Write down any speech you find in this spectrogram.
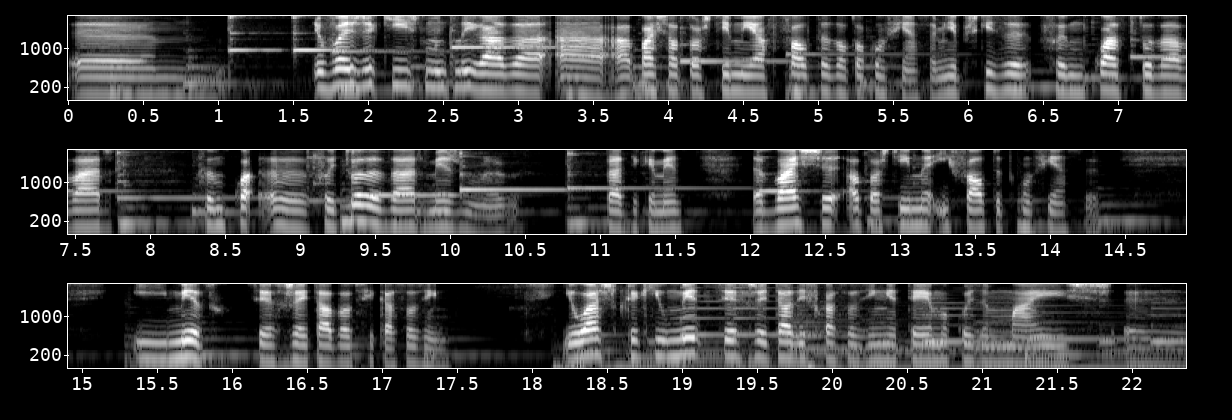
Uh, eu vejo aqui isto muito ligado à, à, baixa autoestima e à falta de autoconfiança. A minha pesquisa foi-me quase toda a dar, foi, uh, foi toda a dar mesmo, praticamente, a baixa autoestima e falta de confiança. E medo de ser rejeitado ou de ficar sozinho. Eu acho que aqui o medo de ser rejeitado e ficar sozinho até é uma coisa mais. Uh,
